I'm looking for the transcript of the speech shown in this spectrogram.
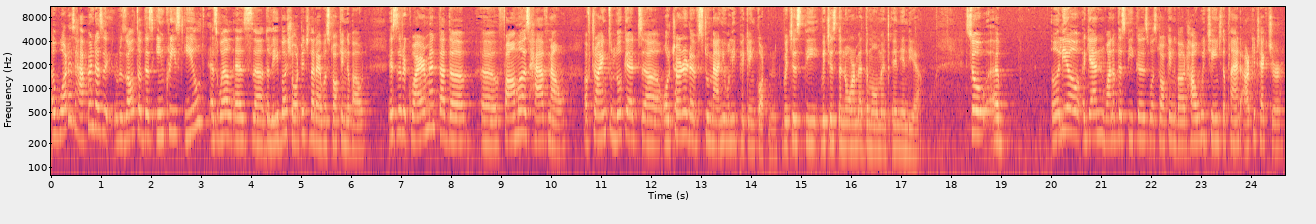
Uh, what has happened as a result of this increased yield, as well as uh, the labor shortage that I was talking about, is the requirement that the uh, farmers have now of trying to look at uh, alternatives to manually picking cotton, which is the which is the norm at the moment in India. So Earlier, again, one of the speakers was talking about how we change the plant architecture.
